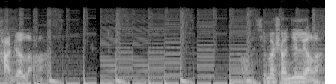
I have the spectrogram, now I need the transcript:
好到塔镇了啊！啊，先把赏金领了。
